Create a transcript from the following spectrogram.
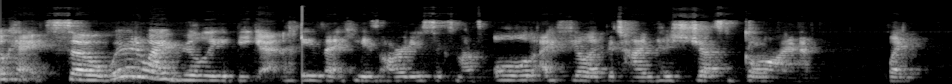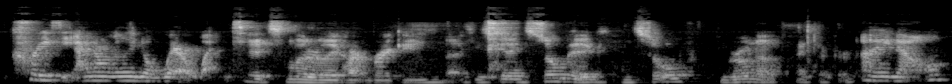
Okay, so where do I really begin? That he is already six months old. I feel like the time has just gone like crazy. I don't really know where it went. It's literally heartbreaking that he's getting so big and so grown up. I took her. I know.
